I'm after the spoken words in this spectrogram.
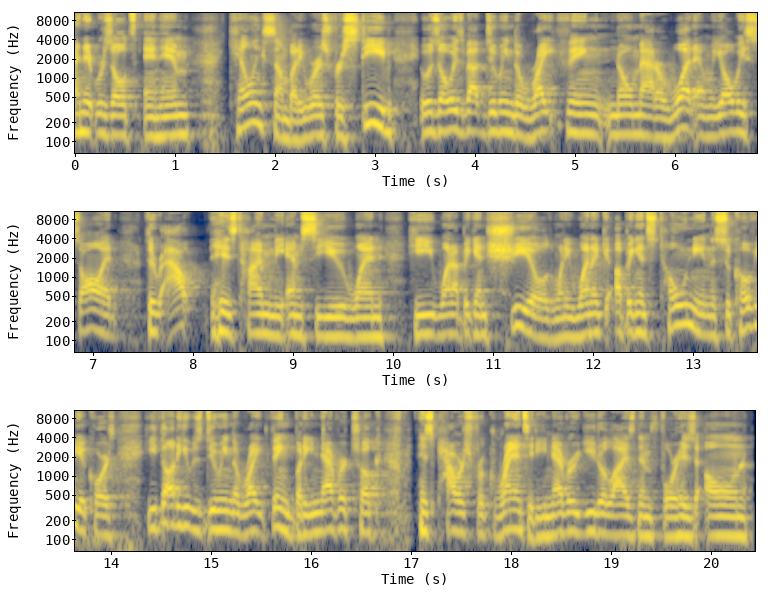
and it results in him killing somebody. Whereas for Steve, it was always about doing the right thing no matter what. And we always saw it throughout his time in the MCU when he went up against S.H.I.E.L.D., when he went up against Tony in the Sokovia Accords. He thought he was doing the right thing, but he never took his powers for granted. He never utilized them for his own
